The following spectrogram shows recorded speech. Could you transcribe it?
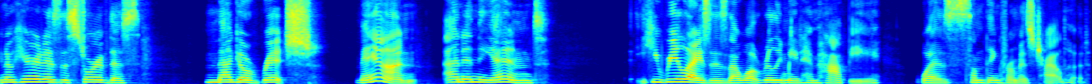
you know, here it is, the story of this mega rich man, and in the end, he realizes that what really made him happy was something from his childhood.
